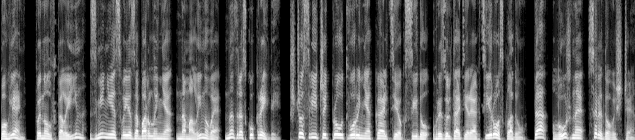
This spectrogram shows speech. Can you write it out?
Поглянь, фенолфталеїн змінює своє забарвлення на малинове на зразку крейди, що свідчить про утворення кальціоксиду в результаті реакції розкладу та лужне середовище.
